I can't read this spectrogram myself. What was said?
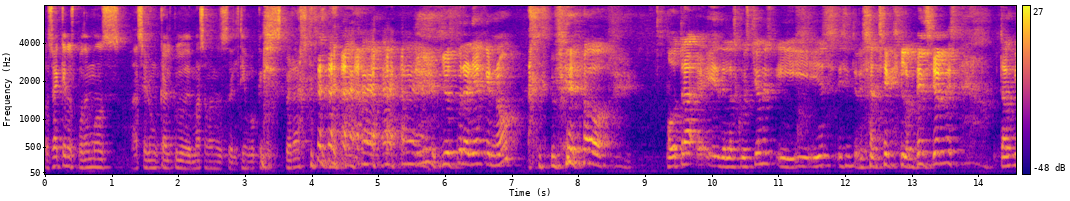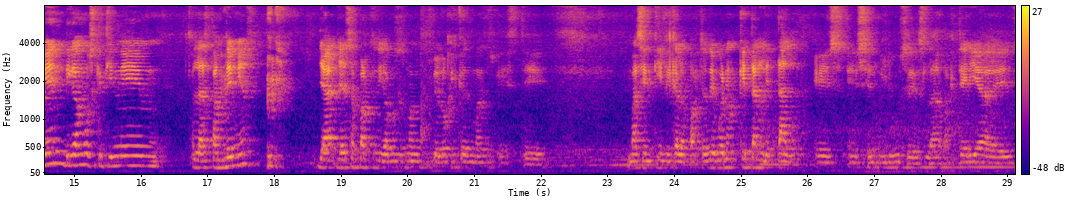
O sea que nos podemos hacer un cálculo de más o menos el tiempo que nos espera. Yo esperaría que no, pero otra eh, de las cuestiones, y, y es, es, interesante que lo menciones, también digamos que tiene las pandemias, ya, ya esa parte, digamos, es más biológica, es más, este, más científica, la parte de, bueno, qué tan letal es, es el virus, es la bacteria, es,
